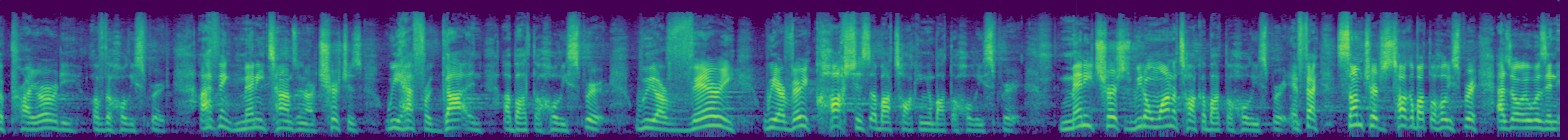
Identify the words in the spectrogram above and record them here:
the priority of the Holy Spirit. I think many times in our churches we have forgotten about the Holy Spirit. We are very we are very cautious about talking about the Holy Spirit. Many churches we don't want to talk about the Holy Spirit. In fact, some churches talk about the Holy Spirit as though it was an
